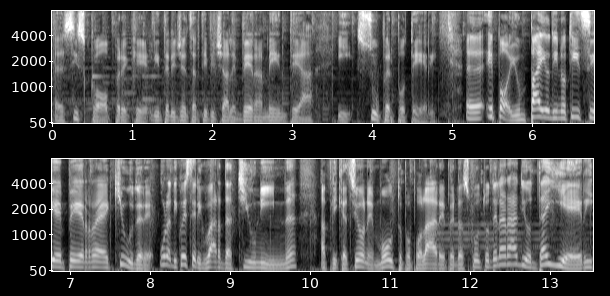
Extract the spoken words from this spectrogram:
eh, si scopre che l'intelligenza artificiale veramente ha i superpoteri. Eh, e poi un paio di notizie per chiudere. Una di queste riguarda TuneIn, applicazione molto popolare per l'ascolto della radio. Da ieri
